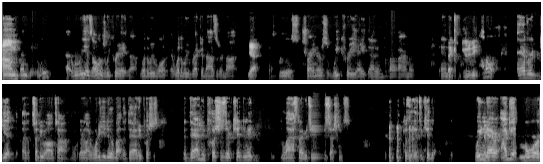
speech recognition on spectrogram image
Um, and we, we as owners, we create that whether we want, whether we recognize it or not. Yeah. And we as trainers, we create that environment and that community. I don't ever get. I tell people all the time. They're like, "What do you do about the dad who pushes?" the dad who pushes their kid to meet lasts maybe two sessions because it's a kid, we never. I get more.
